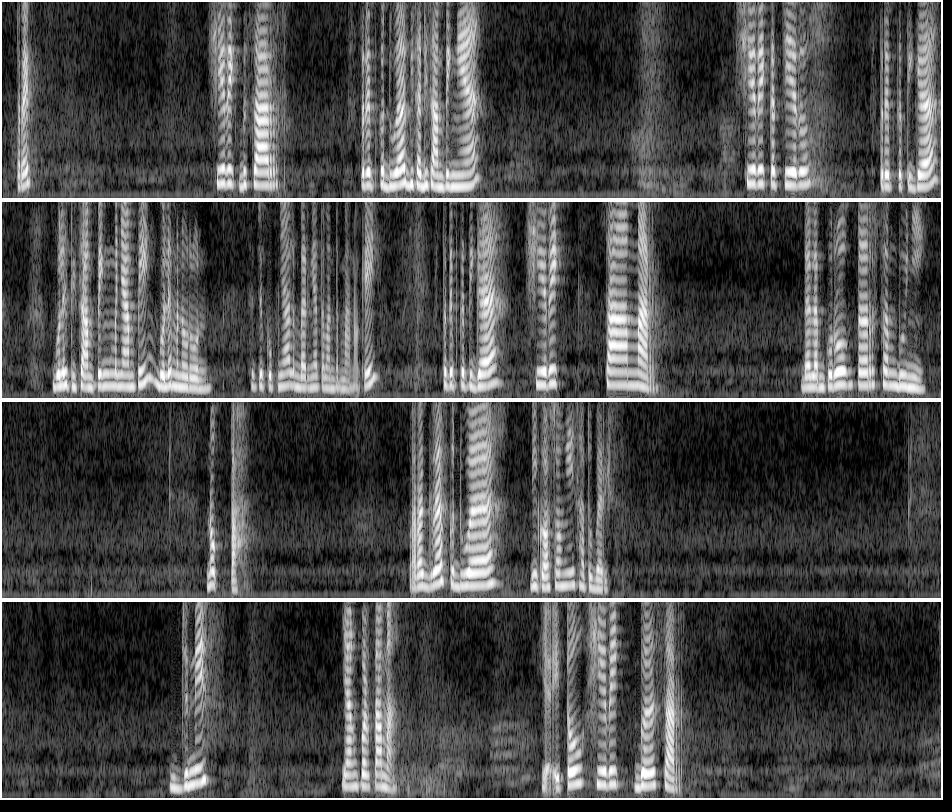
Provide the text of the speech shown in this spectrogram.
strip syirik besar. Strip kedua bisa di sampingnya. Syirik kecil. Strip ketiga boleh di samping menyamping, boleh menurun. Secukupnya lembarnya teman-teman, oke? Okay? Strip ketiga, syirik samar. Dalam kurung tersembunyi. Noktah. Paragraf kedua dikosongi satu baris. Jenis yang pertama yaitu syirik besar.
